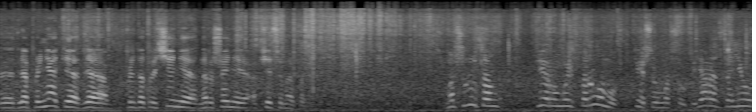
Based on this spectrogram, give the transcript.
э, для принятия, для предотвращения нарушения общественного порядка. Маршрутам первому и второму, пешему маршруту, я раздаю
